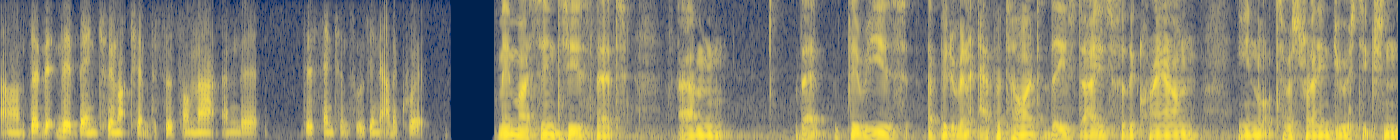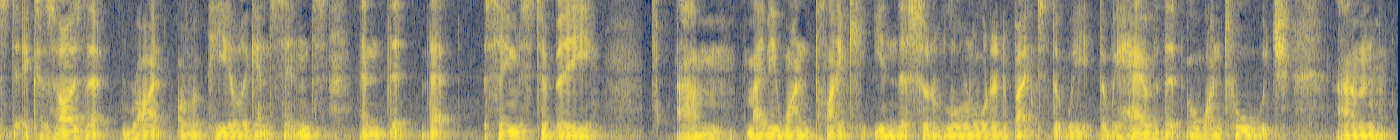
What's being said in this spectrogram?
um, that there'd been too much emphasis on that and that the sentence was inadequate. I mean, my sense is that um, that there is a bit of an appetite these days for the Crown in lots of Australian jurisdictions to exercise that right of appeal against sentence, and that that seems to be um, maybe one plank in the sort of law and order debates that we that we have that or one tool which um,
